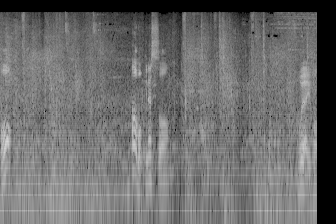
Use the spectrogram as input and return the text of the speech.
어? 하나 먹긴 했어. 뭐야 이거?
